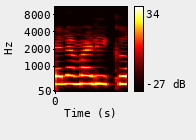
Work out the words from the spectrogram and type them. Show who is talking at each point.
Speaker 1: السلام عليكم.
